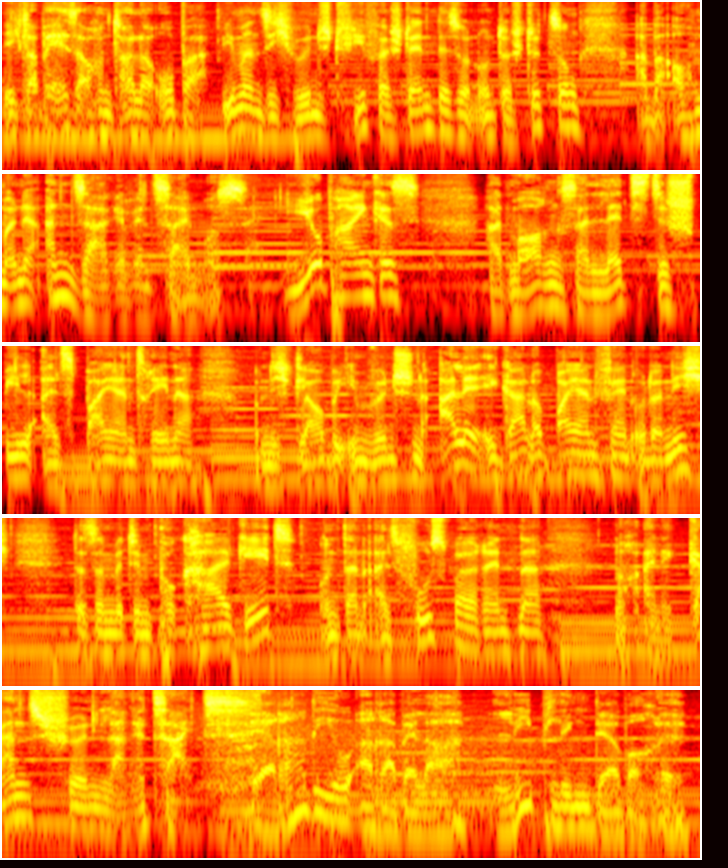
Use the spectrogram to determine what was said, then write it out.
Ich glaube, er ist auch ein toller Opa, wie man sich wünscht. Viel Verständnis und Unterstützung, aber auch mal eine Ansage, wenn es sein muss. Jupp Heinkes hat morgen sein letztes Spiel als Bayern-Trainer und ich glaube, ihm wünschen alle, egal ob Bayern-Fan oder nicht, dass er mit dem Pokal geht und dann als Fußballrentner noch eine ganz schön lange Zeit. Der Radio Arabella, Liebling der Woche.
